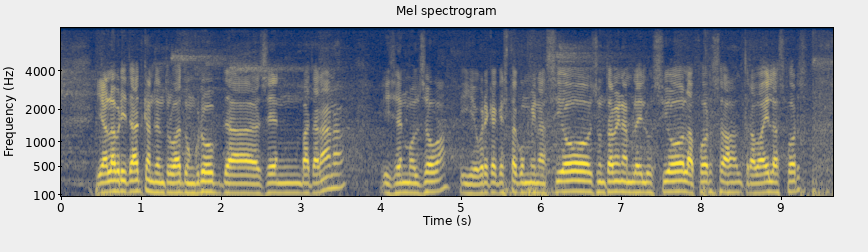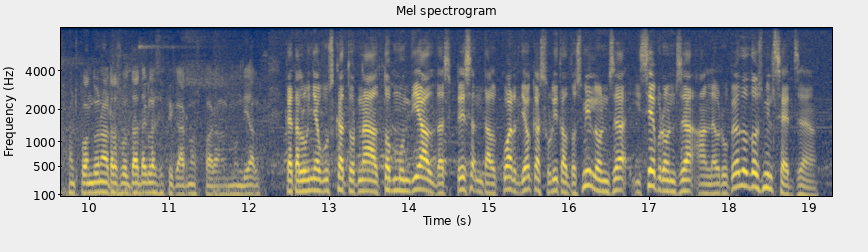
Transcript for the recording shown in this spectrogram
I la veritat que ens hem trobat un grup de gent veterana, i gent molt jove i jo crec que aquesta combinació, juntament amb la il·lusió, la força, el treball i l'esforç, ens poden donar el resultat de classificar-nos per al Mundial. Catalunya busca tornar al top mundial després del quart lloc assolit el 2011 i ser bronze en l'europeu del 2016.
